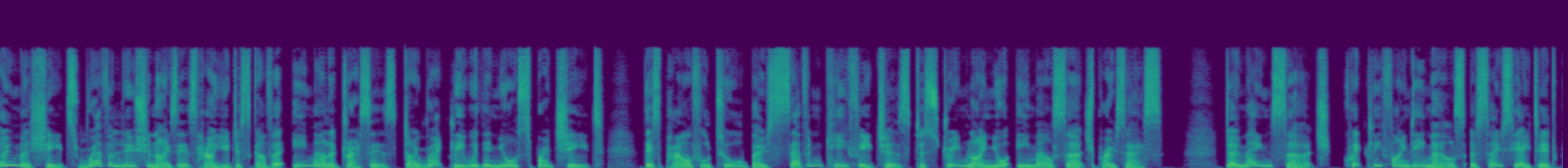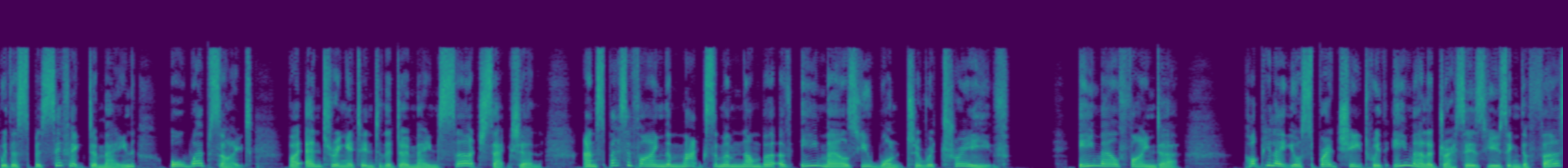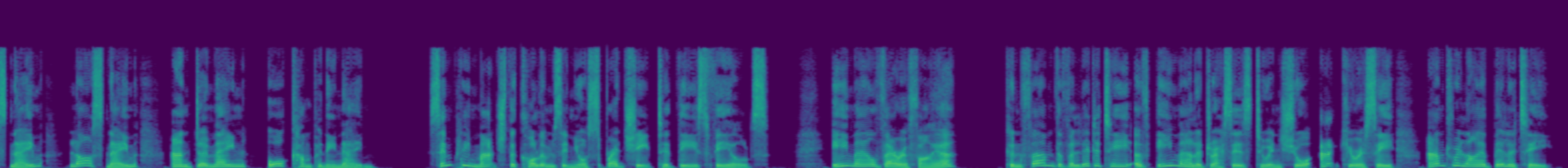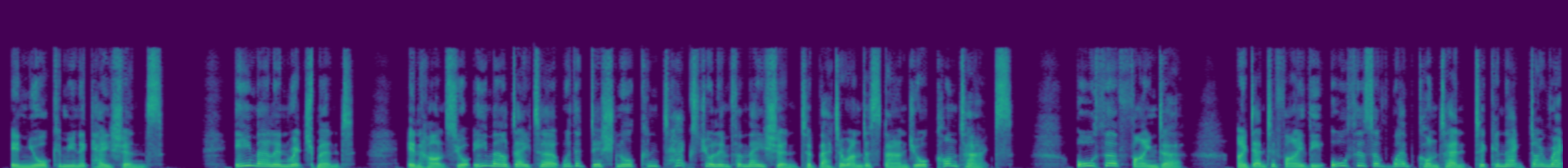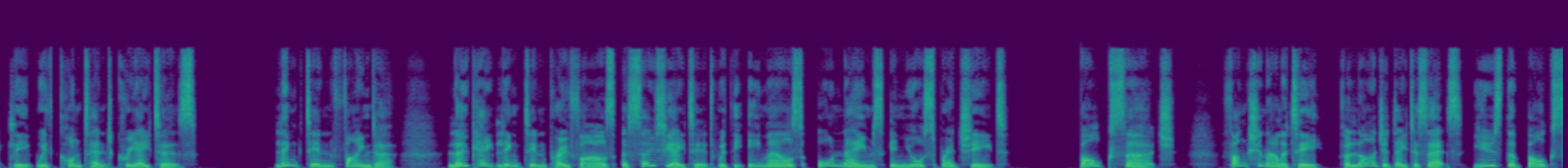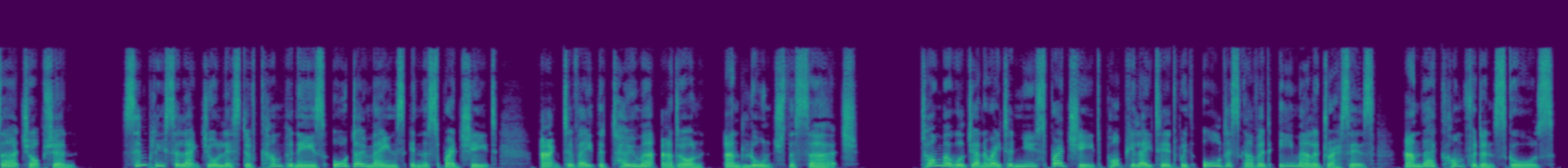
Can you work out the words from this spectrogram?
Tomba Sheets revolutionizes how you discover email addresses directly within your spreadsheet. This powerful tool boasts seven key features to streamline your email search process. Domain search. Quickly find emails associated with a specific domain or website by entering it into the domain search section and specifying the maximum number of emails you want to retrieve. Email Finder. Populate your spreadsheet with email addresses using the first name, last name, and domain or company name. Simply match the columns in your spreadsheet to these fields. Email Verifier Confirm the validity of email addresses to ensure accuracy and reliability in your communications. Email enrichment. Enhance your email data with additional contextual information to better understand your contacts. Author Finder. Identify the authors of web content to connect directly with content creators. LinkedIn Finder. Locate LinkedIn profiles associated with the emails or names in your spreadsheet. Bulk search. Functionality. For larger datasets, use the bulk search option. Simply select your list of companies or domains in the spreadsheet, activate the Tomba add-on, and launch the search. Tomba will generate a new spreadsheet populated with all discovered email addresses and their confidence scores.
